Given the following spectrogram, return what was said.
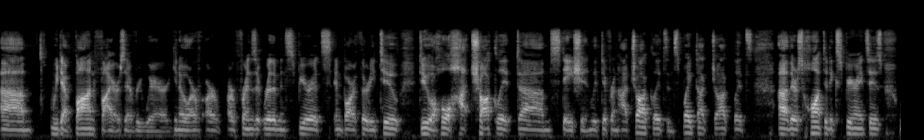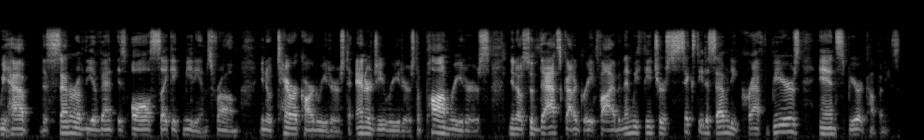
Um, we'd have bonfires everywhere. You know, our, our, our, friends at Rhythm and Spirits in Bar 32 do a whole hot chocolate um, station with different hot chocolates and spiked hot chocolates. Uh, there's haunted experiences. We have the center of the event is all psychic mediums from, you know, tarot card readers to energy readers to palm readers, you know, so that's got a great vibe. And then we feature 60 to 70 craft beers and spirit companies.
